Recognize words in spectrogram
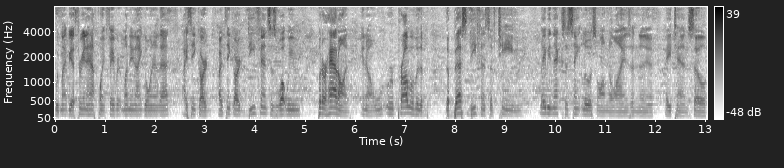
we might be a three and a half point favorite Monday night going into that. I think our, I think our defense is what we put our hat on. You know, we're probably the, the best defensive team, maybe next to St. Louis along the lines in the A10. So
